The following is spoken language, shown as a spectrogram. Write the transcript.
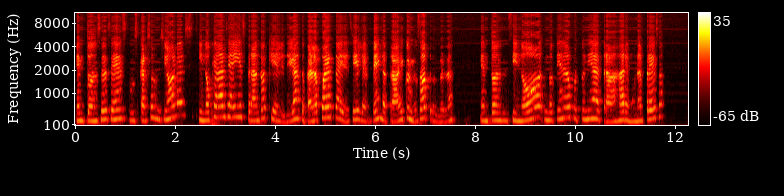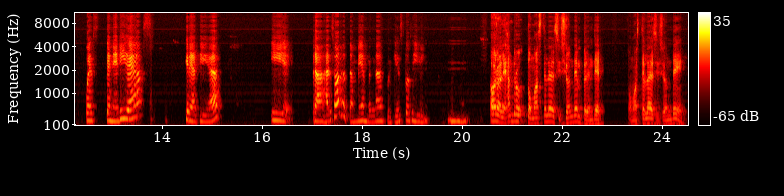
Entonces es buscar soluciones y no quedarse ahí esperando a que le lleguen a tocar la puerta y decirle, venga, trabaje con nosotros, ¿verdad? Entonces, si no, no tiene la oportunidad de trabajar en una empresa, pues tener ideas, creatividad y trabajar solo también, ¿verdad? Porque es posible. Ahora, Alejandro, tomaste la decisión de emprender, tomaste la decisión de,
